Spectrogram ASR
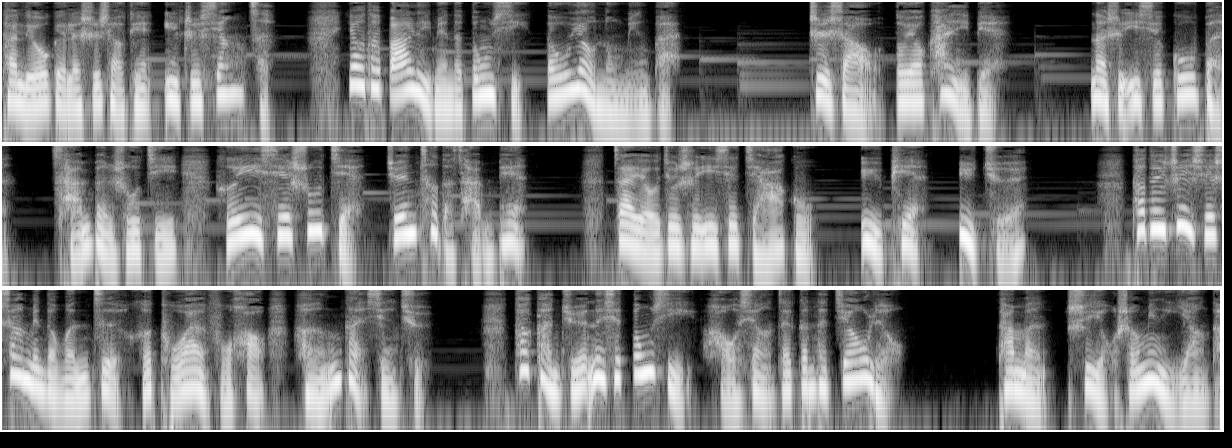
他留给了石小天一只箱子，要他把里面的东西都要弄明白，至少都要看一遍。那是一些孤本、残本书籍和一些书简、捐册的残片，再有就是一些甲骨、玉片、玉珏。他对这些上面的文字和图案符号很感兴趣，他感觉那些东西好像在跟他交流，他们是有生命一样的。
